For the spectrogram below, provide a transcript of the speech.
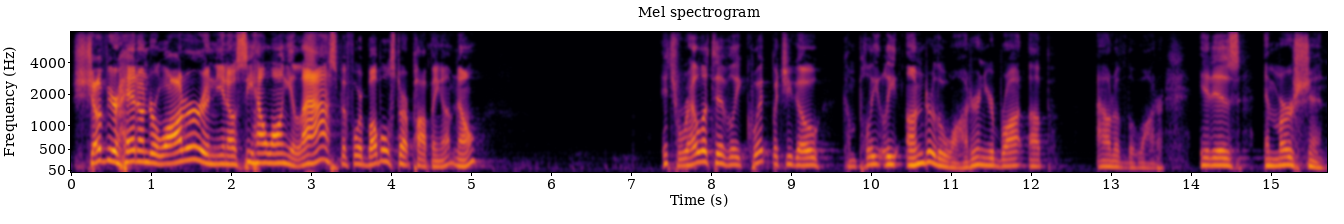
shove your head underwater and you know see how long you last before bubbles start popping up. No. It's relatively quick, but you go completely under the water and you're brought up out of the water. It is immersion.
